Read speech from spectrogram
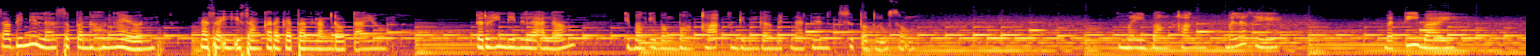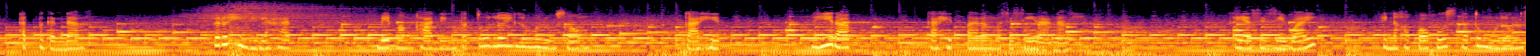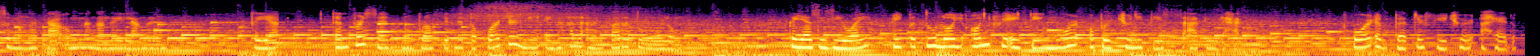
Sabi nila sa panahon ngayon, nasa iisang karagatan lang daw tayo. Pero hindi nila alam, ibang-ibang bangka ang ginagamit natin sa paglusong. May bangkang malaki, matibay, at maganda. Pero hindi lahat. May bangka ding patuloy lumulusong kahit mahirap, kahit parang masisira na. Kaya si ZY ay nakafocus na tumulong sa mga taong nangangailangan. Kaya 10% ng profit nito quarterly ay nakalaan para tumulong. Kaya si ZY ay patuloy on creating more opportunities sa ating lahat for a better future ahead of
